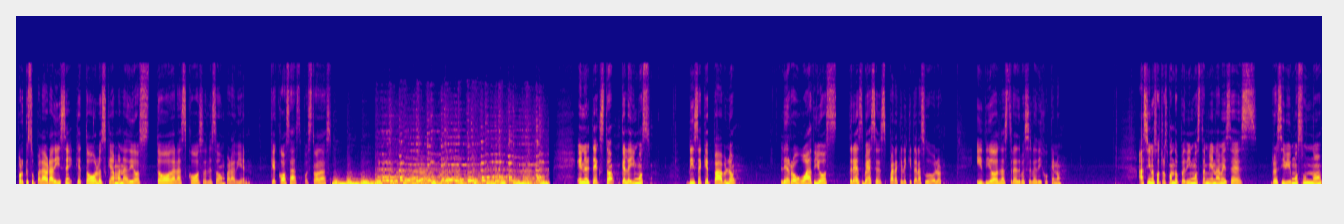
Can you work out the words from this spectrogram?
Porque su palabra dice que todos los que aman a Dios, todas las cosas les son para bien. ¿Qué cosas? Pues todas. En el texto que leímos dice que Pablo le rogó a Dios tres veces para que le quitara su dolor y Dios las tres veces le dijo que no. Así nosotros cuando pedimos también a veces recibimos un no.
